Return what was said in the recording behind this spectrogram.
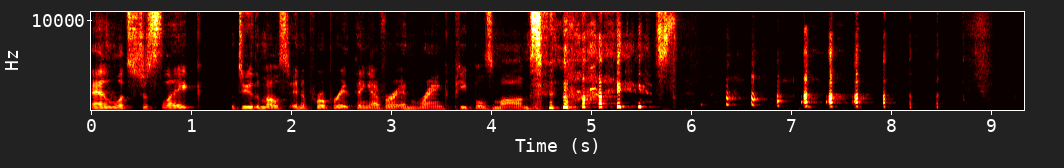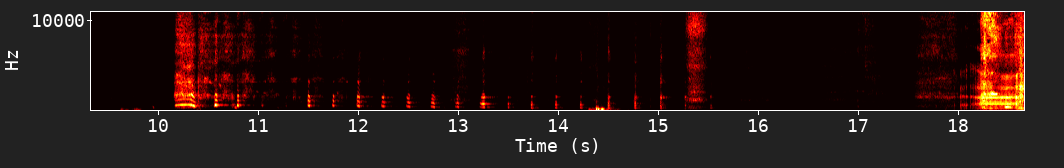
and let's just like do the most inappropriate thing ever and rank people's moms. Uh,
